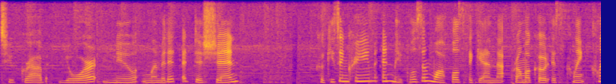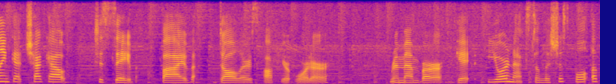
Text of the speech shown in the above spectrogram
to grab your new limited edition cookies and cream and maples and waffles. Again, that promo code is clink clink at checkout to save $5 off your order. Remember, get your next delicious bowl of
